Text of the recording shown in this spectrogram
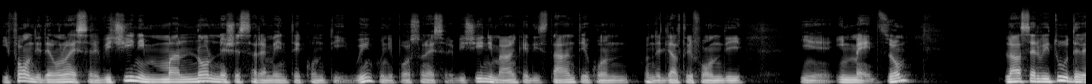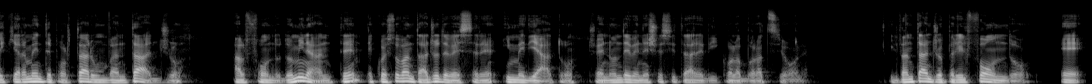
I fondi devono essere vicini ma non necessariamente contigui, quindi possono essere vicini ma anche distanti con, con degli altri fondi in, mezzo. La servitù deve chiaramente portare un vantaggio al fondo dominante e questo vantaggio deve essere immediato, cioè non deve necessitare di collaborazione. Il vantaggio per il fondo è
